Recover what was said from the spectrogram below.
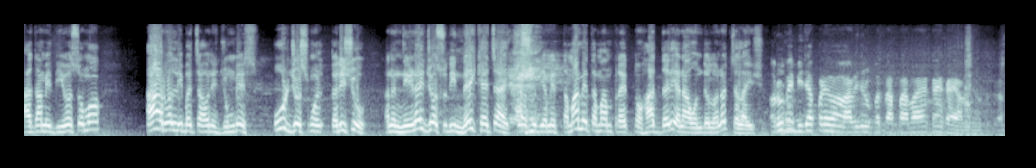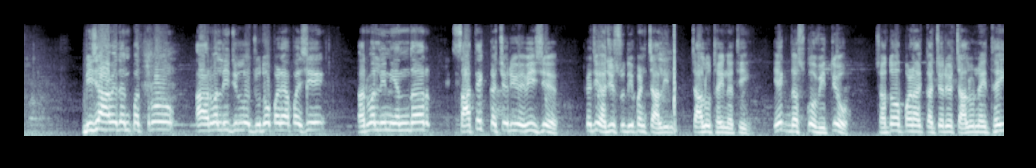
આગામી દિવસોમાં આ અરવલ્લી બચાવની ઝુંબેશ પૂરજોશમાં કરીશું. અને નિર્ણય જો સુધી નહીં ખેંચાય ત્યાં સુધી અમે તમામે તમામ પ્રયત્નો હાથ ધરી અને આ આંદોલનો ચલાવીશું. અરુણભાઈ બીજા પણ આવેદન પત્ર આપવામાં આવ્યા કયા કયા આવેદન પત્ર આપવામાં બીજા આવેદનપત્રો આ અરવલ્લી જિલ્લો જુદો પડ્યા પછી અરવલ્લીની અંદર સાતેક કચેરીઓ એવી છે કે જે હજી સુધી પણ ચાલી ચાલુ થઈ નથી. એક દસકો વીત્યો છતાં પણ કચેરીઓ ચાલુ નહીં થઈ.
